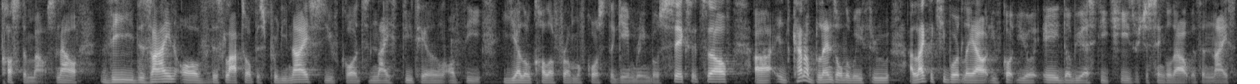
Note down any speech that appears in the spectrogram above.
custom mouse. Now, the design of this laptop is pretty nice. You've got nice detailing of the yellow color from, of course, the game Rainbow Six itself. Uh, it kind of blends all the way through. I like the keyboard layout. You've got your AWSD keys, which are singled out with a nice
